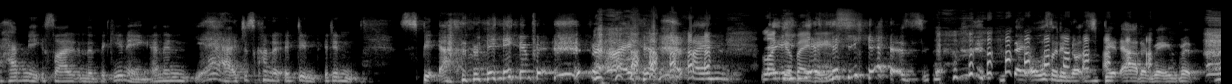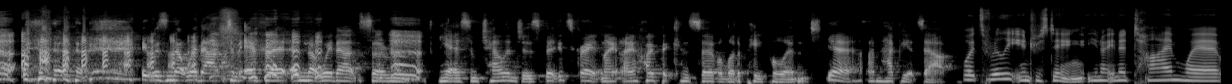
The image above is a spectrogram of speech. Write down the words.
had me excited in the beginning and then yeah it just kind of it didn't it didn't spit out of me but, but I, I, like your babies yes they also did not spit out of me but it was not without some effort and not without some yeah some challenges but it's great and I, I hope it can serve a lot of people and yeah i'm happy it's out well it's really interesting you know in a time where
